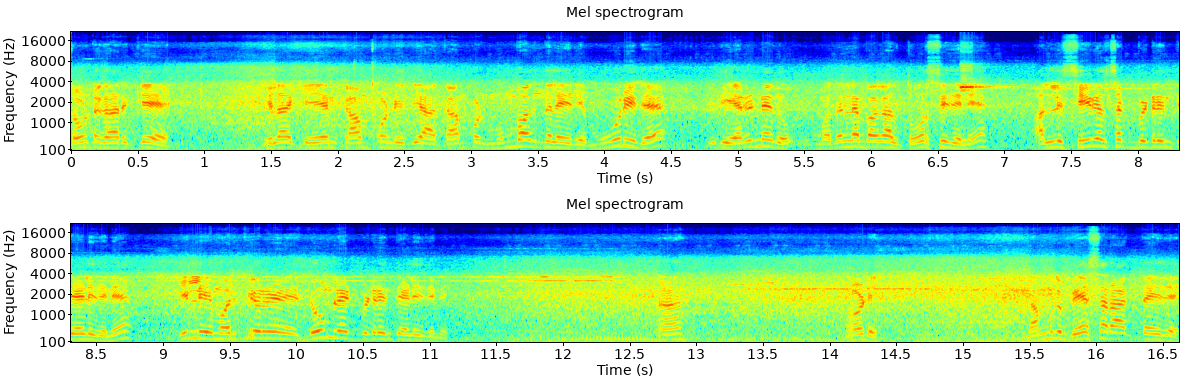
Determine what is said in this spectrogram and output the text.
ತೋಟಗಾರಿಕೆ ಇಲಾಖೆ ಏನು ಕಾಂಪೌಂಡ್ ಇದೆಯಾ ಆ ಕಾಂಪೌಂಡ್ ಮುಂಭಾಗದಲ್ಲೇ ಇದೆ. ಮೂರಿದೆ. ಇದು ಎರಡನೇದು. ಮೊದಲನೇ ಭಾಗ ಅಲ್ಲಿ ತೋರಿಸಿದ್ದೀನಿ. ಅಲ್ಲಿ ಸೀರಿಯಲ್ ಸೆಟ್ ಬಿಡ್ರಿ ಅಂತ ಹೇಳಿದ್ದೀನಿ. ಇಲ್ಲಿ ಮರ್ಕ್ಯೂರಿ ಡೂಮ್ ಲೈಟ್ ಬಿಡ್ರಿ ಅಂತ ಹೇಳಿದ್ದೀನಿ. ಹಾಂ? ನೋಡಿ. ನಮಗೆ ಬೇಸರ ಆಗ್ತಾ ಇದೆ.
